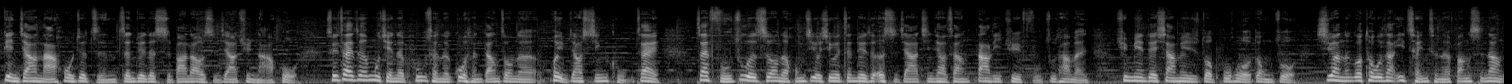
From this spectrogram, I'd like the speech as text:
店家拿货就只能针对这十八到二十家去拿货，所以在这目前的铺陈的过程当中呢，会比较辛苦。在在辅助的时候呢，宏碁游戏会针对这二十家经销商大力去辅助他们，去面对下面去做铺货的动作，希望能够透过这样一层一层的方式让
